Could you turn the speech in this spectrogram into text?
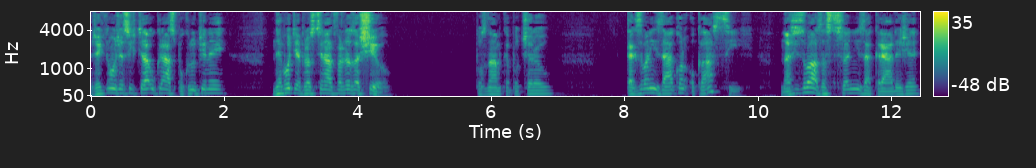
Řeknou, že si chtěla ukrást pokrutiny, nebo tě prostě tvrdo zašijou. Poznámka pod čarou. Takzvaný zákon o kláscích nařizoval zastřelení za krádeže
